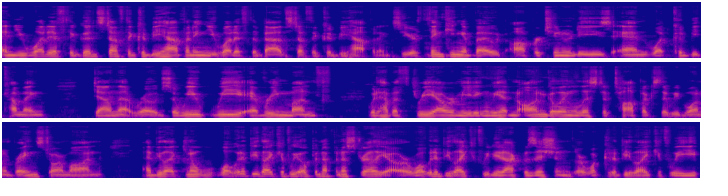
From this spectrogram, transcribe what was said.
and you what if the good stuff that could be happening, you what if the bad stuff that could be happening. So you're thinking about opportunities and what could be coming down that road. So we we every month would have a three hour meeting. We had an ongoing list of topics that we'd want to brainstorm on. I'd be like, you know, what would it be like if we opened up in Australia? Or what would it be like if we did acquisitions? Or what could it be like if we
